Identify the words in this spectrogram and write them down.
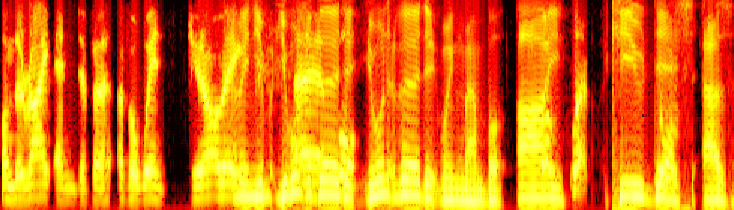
on the right end of a of a win. Do you know what I mean? I mean? you you wouldn't have Uh, heard but- it. You wouldn't have heard it, wingman. But I Well, look, cued this as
